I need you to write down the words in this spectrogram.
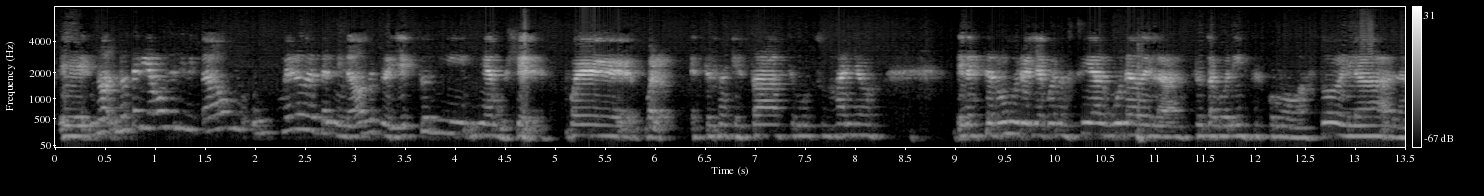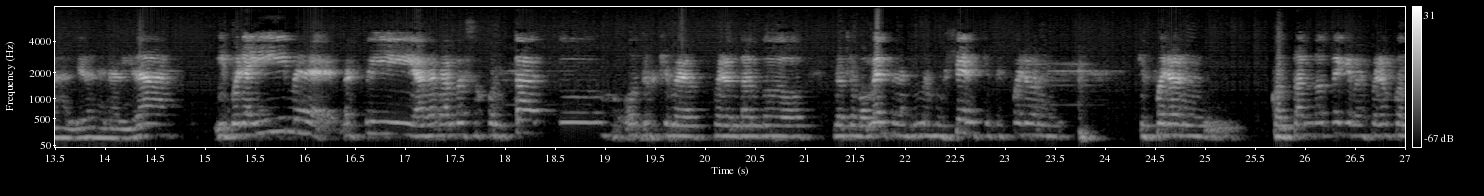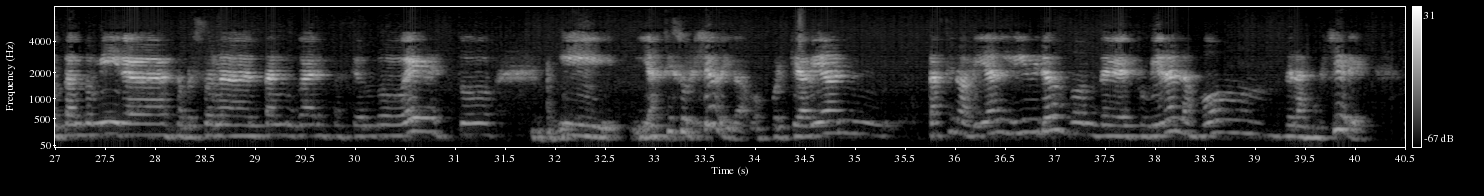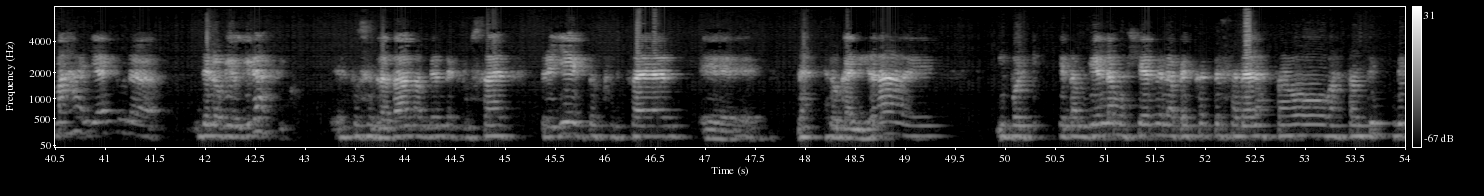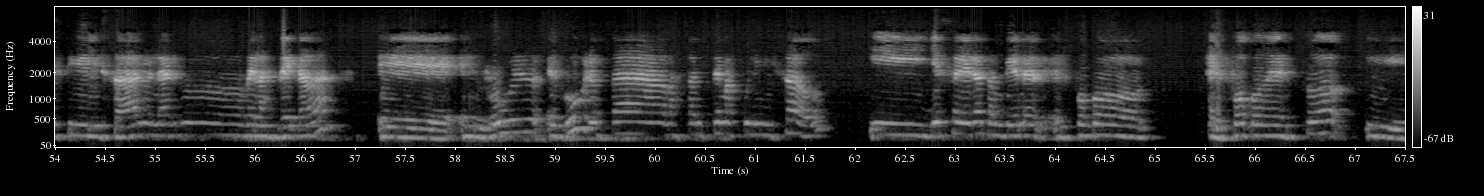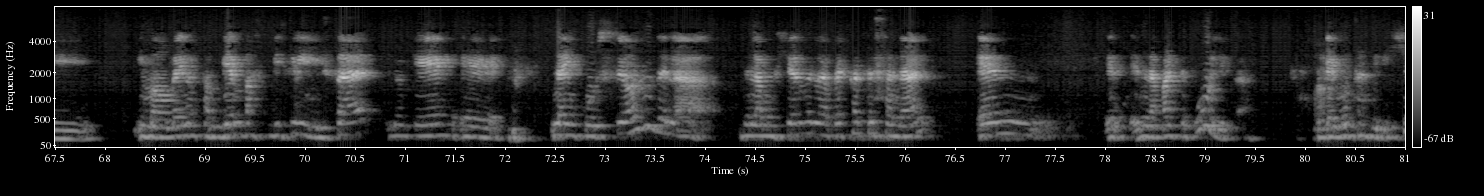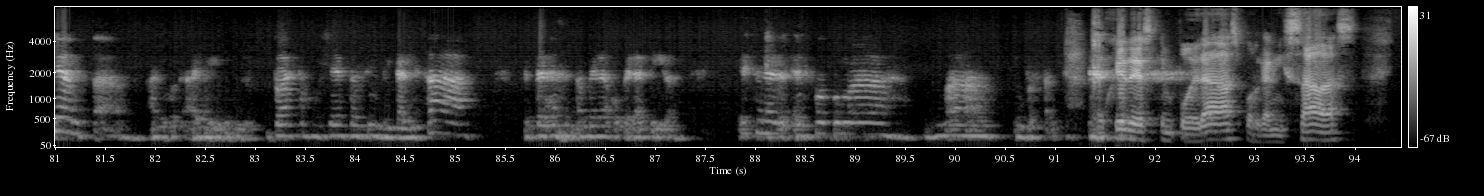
Eh, no, no teníamos delimitado un, un, número determinado de proyectos ni, ni de mujeres. Fue, bueno, Estefan que está hace muchos años en este rubro, ya conocí a algunas de las protagonistas como Bastola, a las aldeas de Navidad, y por ahí me, me fui agarrando esos contactos, otros que me fueron dando otro momento, las mismas mujeres que se fueron, que fueron contándote que me fueron contando, mira, esta persona en tal lugar está haciendo esto, y, y así surgió, digamos, porque habían, casi no habían libros donde estuvieran las voces de las mujeres, más allá que una, de lo biográfico. Esto se trataba también de cruzar proyectos, cruzar eh, las localidades, y porque también la mujer de la pesca artesanal ha estado bastante invisibilizada a lo largo de las décadas. Eh, el, rubro, está bastante masculinizado y ese era también el, foco, el foco de esto y, y, más o menos también va a visibilizar lo que es eh, la incursión de la, de la mujer de la pesca artesanal en, en la parte pública porque hay muchas dirigentes, todas estas mujeres están sindicalizadas, pertenecen también a la cooperativa. Ese es el, foco más, más importante. Mujeres empoderadas, organizadas,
